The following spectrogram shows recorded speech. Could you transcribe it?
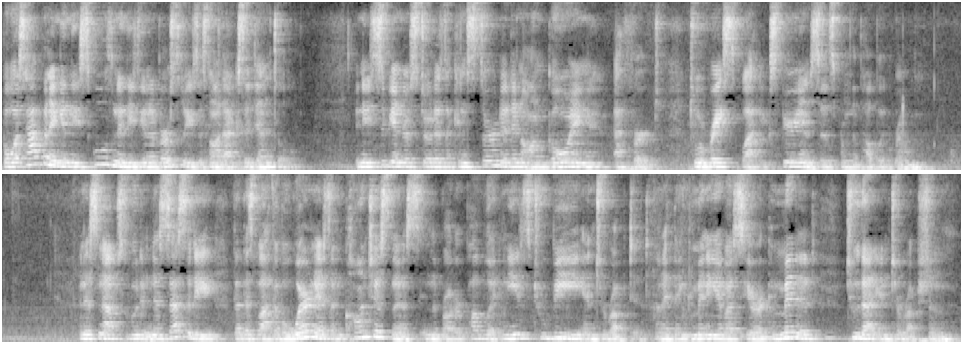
but what's happening in these schools and in these universities is not accidental. It needs to be understood as a concerted and ongoing effort to erase Black experiences from the public realm. And it's an absolute necessity that this lack of awareness and consciousness in the broader public needs to be interrupted. And I think many of us here are committed to that interruption.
